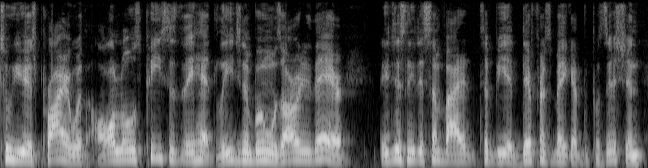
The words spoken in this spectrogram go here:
two years prior with all those pieces they had. Legion of Boom was already there. They just needed somebody to be a difference maker at the position.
